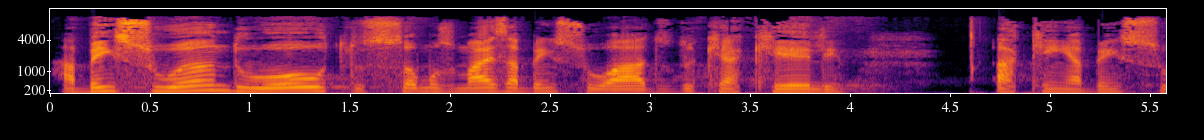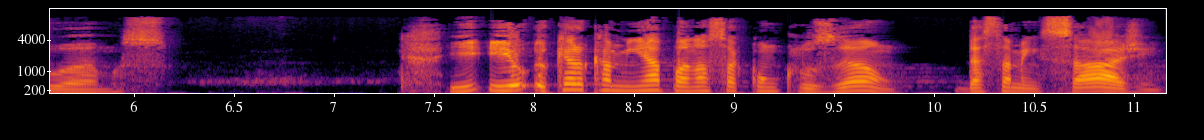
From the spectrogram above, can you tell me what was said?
Abençoando outros, somos mais abençoados do que aquele a quem abençoamos. E, e eu, eu quero caminhar para a nossa conclusão dessa mensagem,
